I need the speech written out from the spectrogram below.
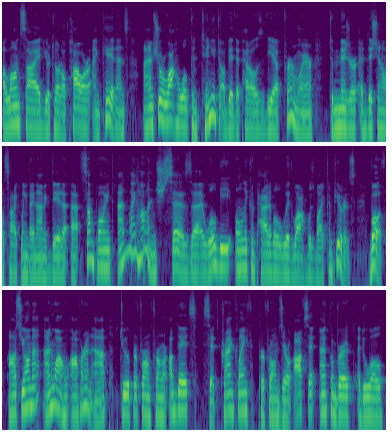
alongside your total power and cadence. I am sure Wahoo will continue to update the pedals via firmware to measure additional cycling dynamic data at some point, and my hunch says uh, it will be only compatible with Wahoo's bike computers. Both Assioma and Wahoo offer an app to perform firmware updates, set crank length, perform zero offset, and convert a dual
